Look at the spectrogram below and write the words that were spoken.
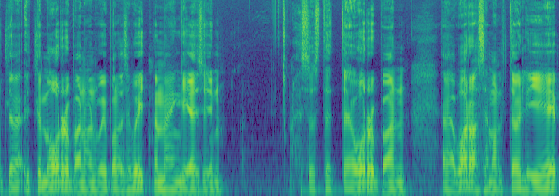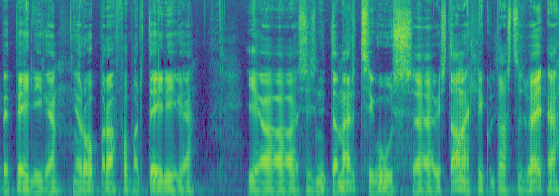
ütleme, ütleme Orban on võib-olla see võtmemängija siin sest et Orban äh, varasemalt oli EPP liige, Euroopa Rahvapartei liige ja siis nüüd ta märtsikuus äh, vist ametlikult astus välja,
